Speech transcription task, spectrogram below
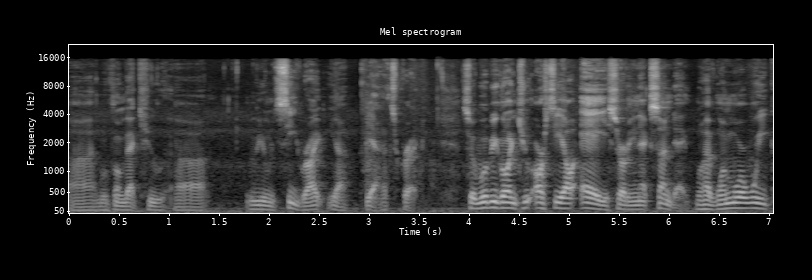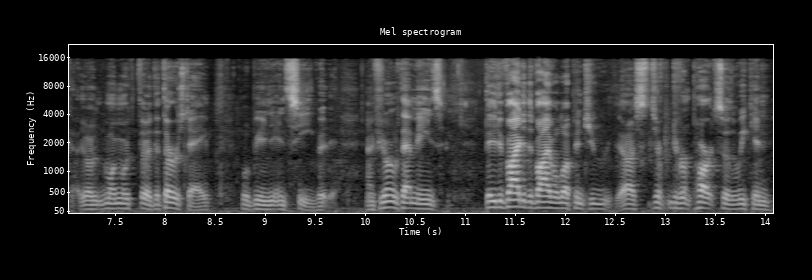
Uh, we're going back to uh, we're doing C, right? Yeah, yeah, that's correct. So we'll be going to RCLA starting next Sunday. We'll have one more week, uh, one more th- the Thursday. We'll be in, in C. But and if you don't know what that means, they divided the Bible up into uh, different parts so that we can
